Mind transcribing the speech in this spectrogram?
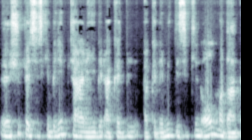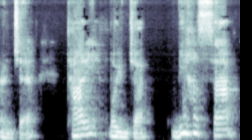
e, şüphesiz ki bilim tarihi bir akademik, akademik disiplin olmadan önce tarih boyunca bilhassa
